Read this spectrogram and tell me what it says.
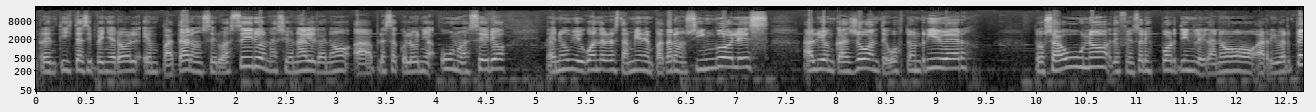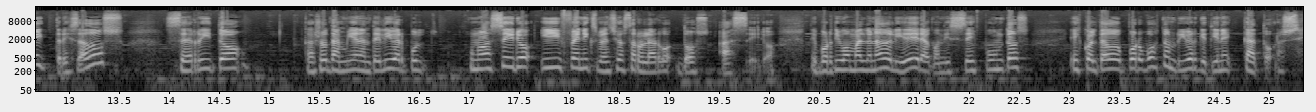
Rentistas y Peñarol empataron 0 a 0. Nacional ganó a Plaza Colonia 1 a 0. Danubio y Wanderers también empataron sin goles. Albion cayó ante Boston River 2 a 1. Defensor Sporting le ganó a River Plate 3 a 2. Cerrito cayó también ante Liverpool 1 a 0 y Fénix venció a Cerro Largo 2 a 0. Deportivo Maldonado lidera con 16 puntos, escoltado por Boston River que tiene 14.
